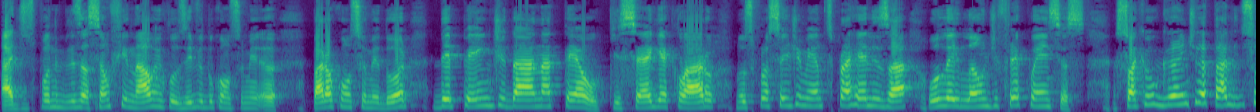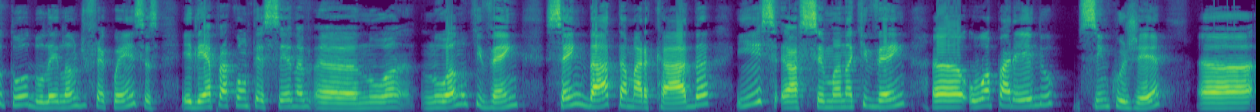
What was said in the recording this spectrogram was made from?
A disponibilização final, inclusive, do consumidor, para o consumidor depende da Anatel, que segue, é claro, nos procedimentos para realizar o leilão de frequências. Só que o grande detalhe disso tudo, o leilão de frequências, ele é para acontecer na, uh, no, no ano que vem, sem data marcada, e a semana que vem uh, o aparelho 5G Uh,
